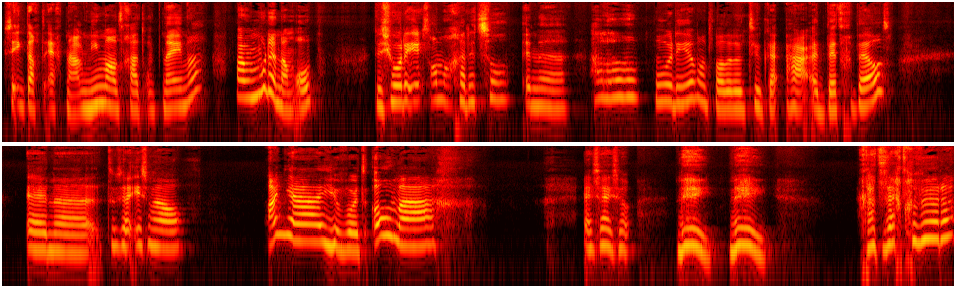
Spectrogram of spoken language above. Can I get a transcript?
Dus ik dacht echt, nou, niemand gaat opnemen. Maar mijn moeder nam op. Dus je hoorde eerst allemaal geritsel. En uh, hallo, hoorde je? Want we hadden natuurlijk haar uit bed gebeld. En uh, toen zei Ismael, Anja, je wordt oma. En zij zo, nee, nee. Gaat het echt gebeuren?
